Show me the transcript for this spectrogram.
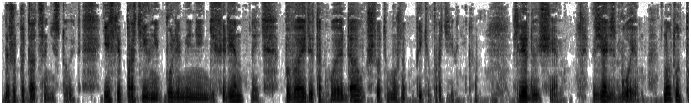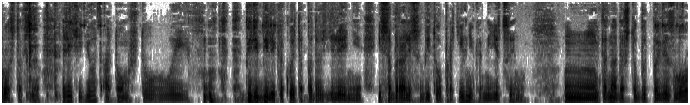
даже пытаться не стоит. Если противник более-менее индифферентный, бывает и такое, да, что-то можно купить у противника. Следующее. Взять с боем. Ну, тут просто все. Речь идет о том, что вы перебили какое-то подразделение и собрали с убитого противника медицину. Это надо, чтобы повезло,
